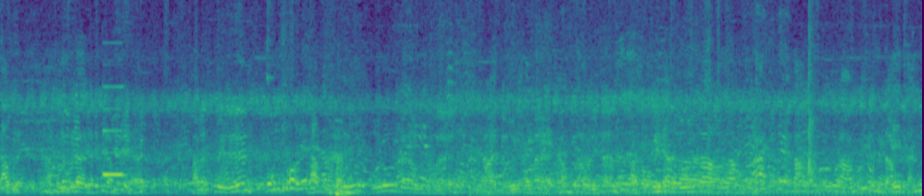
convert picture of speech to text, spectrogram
சாப்பிட்றா ஏய் தண்ணி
